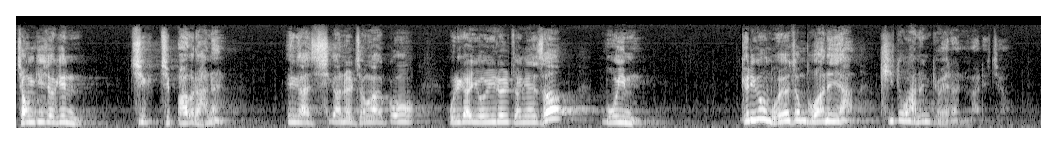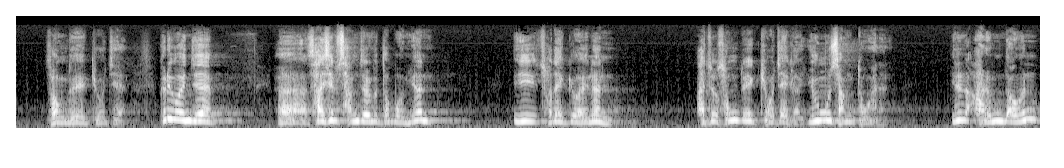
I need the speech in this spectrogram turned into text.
정기적인 집, 집합을 하는 그러니까 시간을 정하고 우리가 요일을 정해서 모임 그리고 모여서 뭐 하느냐? 기도하는 교회라는 말이죠. 성도의 교제. 그리고 이제 43절부터 보면 이 초대교회는 아주 성도의 교제가 유무상통하는 이런 아름다운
